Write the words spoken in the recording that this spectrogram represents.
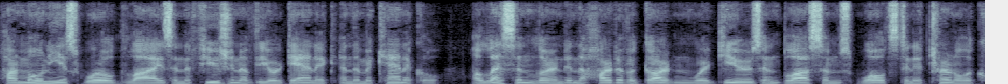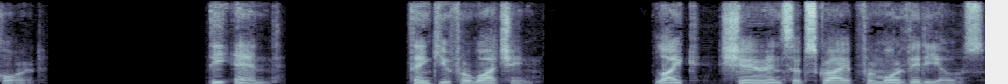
harmonious world lies in the fusion of the organic and the mechanical, a lesson learned in the heart of a garden where gears and blossoms waltzed in eternal accord. The End Thank you for watching. Like, share and subscribe for more videos.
